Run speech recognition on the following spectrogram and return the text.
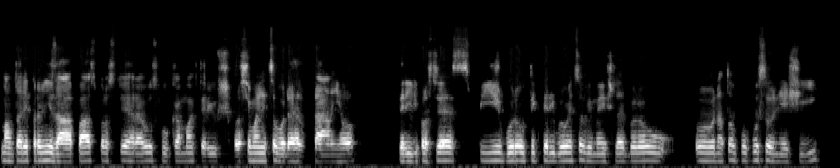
mám tady první zápas, prostě hraju s klukama, který už prostě má něco odehraného, který prostě spíš budou ty, který budou něco vymýšlet, budou na tom puku silnější,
